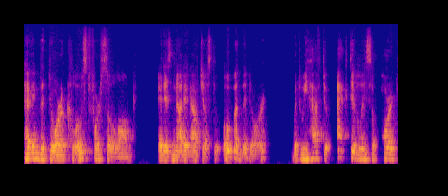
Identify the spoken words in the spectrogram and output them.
having the door closed for so long, it is not enough just to open the door, but we have to actively support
